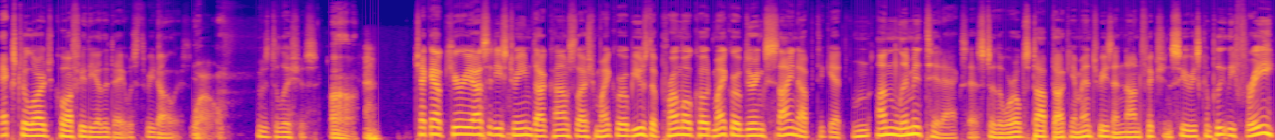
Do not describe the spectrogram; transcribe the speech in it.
extra large coffee the other day. It was $3. Wow. It was delicious. Uh huh. Check out curiositystream.com slash microbe. Use the promo code microbe during sign up to get unlimited access to the world's top documentaries and nonfiction series completely free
